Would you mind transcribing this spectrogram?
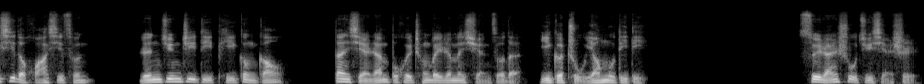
锡的华西村人均 GDP 更高，但显然不会成为人们选择的一个主要目的地。虽然数据显示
